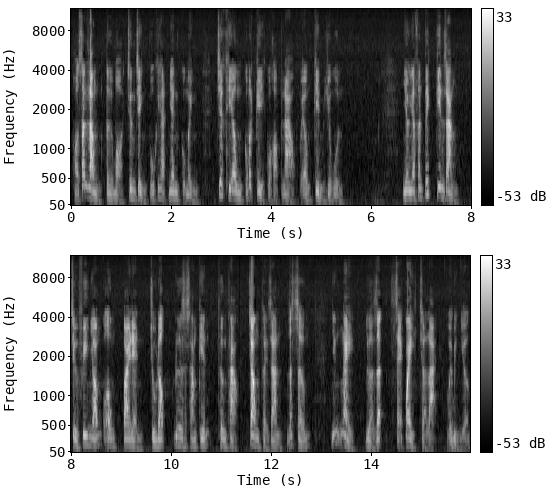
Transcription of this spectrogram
họ sẵn lòng từ bỏ chương trình vũ khí hạt nhân của mình trước khi ông có bất kỳ cuộc họp nào với ông Kim Jong-un. Nhiều nhà phân tích tin rằng trừ phi nhóm của ông Biden chủ động đưa ra sáng kiến thương thảo trong thời gian rất sớm, những ngày lửa giận sẽ quay trở lại với Bình Nhưỡng.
